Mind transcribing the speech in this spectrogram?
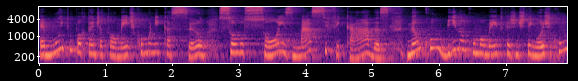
é muito importante atualmente. Comunicação, soluções massificadas não combinam com o momento que a gente tem hoje com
